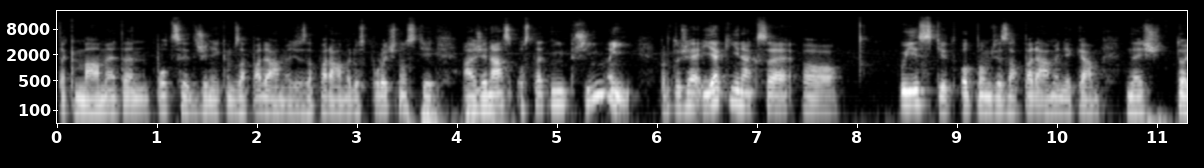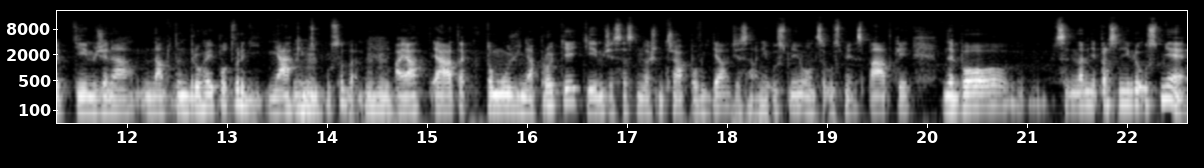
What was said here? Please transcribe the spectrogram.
tak máme ten pocit, že někam zapadáme, že zapadáme do společnosti a že nás ostatní přijímají, protože jak jinak se uh, ujistit o tom, že zapadáme někam, než to tím, že nám, nám to ten druhý potvrdí nějakým mm-hmm. způsobem. Mm-hmm. A já, já tak to můžu jít naproti tím, že se s ním začnu třeba povídat, že se na něj usměju, on se usměje zpátky, nebo se na mě prostě někdo usměje.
